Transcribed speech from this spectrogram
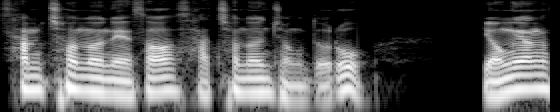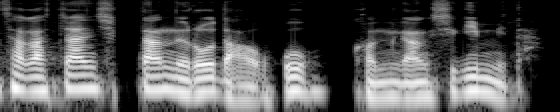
3,000원에서 4,000원 정도로 영양사가 짠 식단으로 나오고 건강식입니다.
